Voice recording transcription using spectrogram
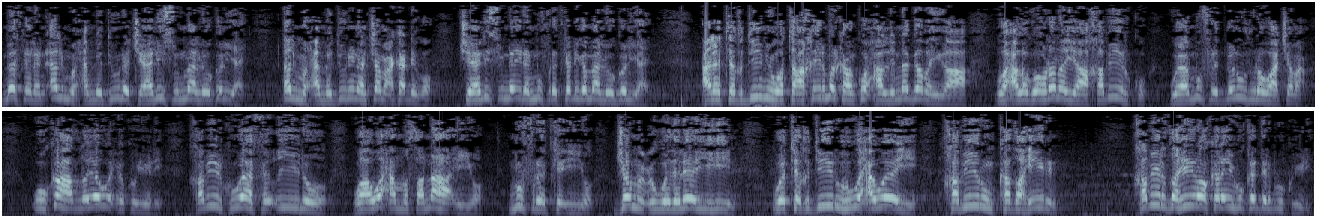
maalan almuxamaduuna jaalisun maa la ogol yahay? Almuxamaduun inaan jamc ka dhigo jaalisunna inaan mufrad ka dhiga maa la ogol yahay cala taqdiimi wa taakhiir markaan ku xallino gabaygaa waxaa lagu odhanayaa khabiirku waa mufrad banuuduna waa jamac wuu ka hadlayo wuxuu ku yidhi khabiirku waa faciilo waa waxa musanaha iyo mufradka iyo jamcu wada leeyihiin wa taqdiiruhu waxa weeye khabiirun ka dahiirin khabiir dahiir oo kale igu qadar buu ku yidhi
